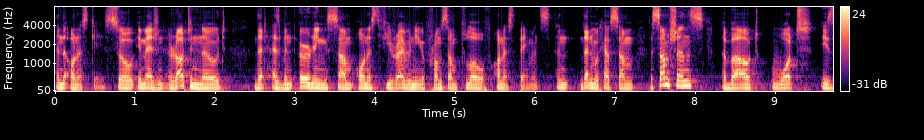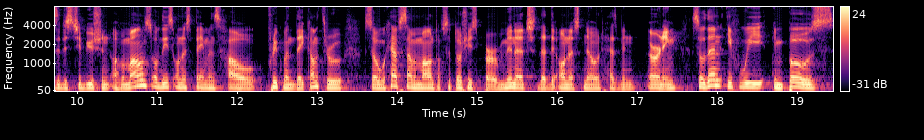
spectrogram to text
and the honest case. So imagine a routing node that has been earning some honest fee revenue from some flow of honest payments. And then we have some assumptions about what is the distribution of amounts of these honest payments, how frequent they come through. So we have some amount of satoshis per minute that the honest node has been earning. So then if we impose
